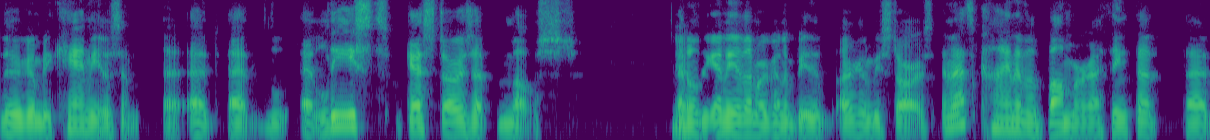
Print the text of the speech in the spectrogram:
there are going to be cameos at at at, at least guest stars at most. I don't think any of them are going to be are going to be stars, and that's kind of a bummer. I think that that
